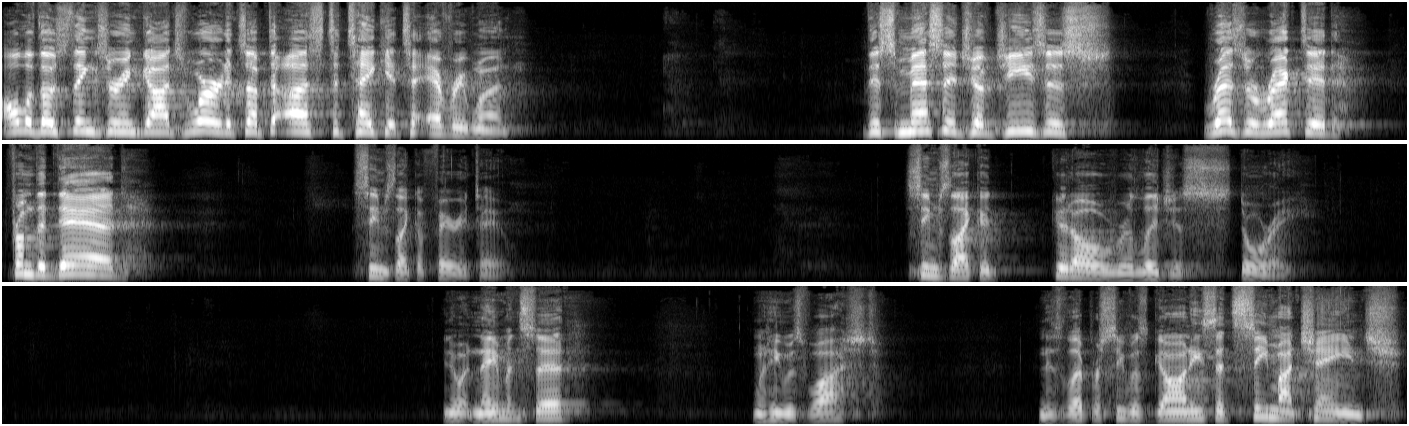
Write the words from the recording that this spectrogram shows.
All of those things are in God's Word. It's up to us to take it to everyone. This message of Jesus resurrected from the dead seems like a fairy tale. Seems like a good old religious story. You know what Naaman said when he was washed? And his leprosy was gone, he said, See my change.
